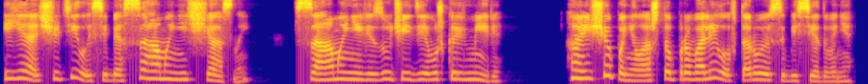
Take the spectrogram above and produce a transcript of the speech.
И я ощутила себя самой несчастной, самой невезучей девушкой в мире. А еще поняла, что провалила второе собеседование.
